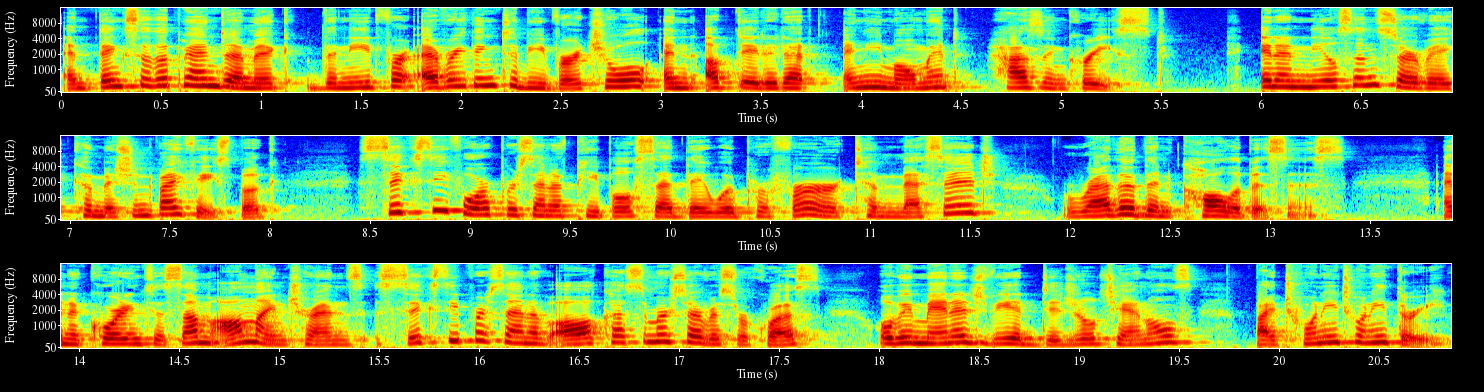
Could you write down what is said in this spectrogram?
And thanks to the pandemic, the need for everything to be virtual and updated at any moment has increased. In a Nielsen survey commissioned by Facebook, 64% of people said they would prefer to message rather than call a business. And according to some online trends, 60% of all customer service requests will be managed via digital channels by 2023.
